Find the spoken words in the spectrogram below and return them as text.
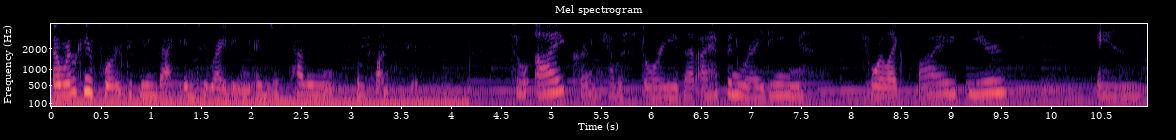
and we're looking forward to getting back into writing and just having some fun with it. So, I currently have a story that I have been writing for like five years, and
